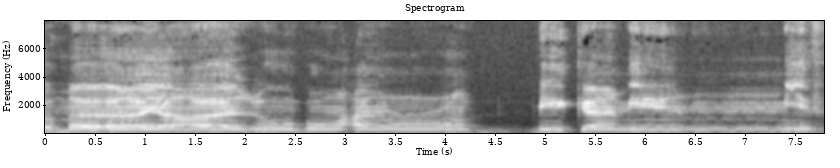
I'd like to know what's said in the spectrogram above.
وما يعزب عن ربك من مثل.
